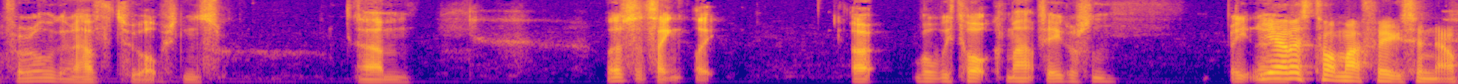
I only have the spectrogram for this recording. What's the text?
If we're only going to have the two options, um, well, that's the thing. Like, uh, will we talk Matt Fagerson right now? Yeah, let's talk Matt Fagerson now.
